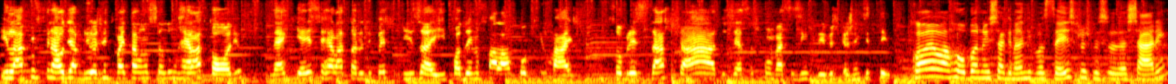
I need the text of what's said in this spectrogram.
E lá para o final de abril a gente vai estar tá lançando um relatório, né? Que é esse relatório de pesquisa aí, podendo falar um pouquinho mais sobre esses achados e essas conversas incríveis que a gente teve. Qual é o arroba no Instagram de vocês para as pessoas acharem?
